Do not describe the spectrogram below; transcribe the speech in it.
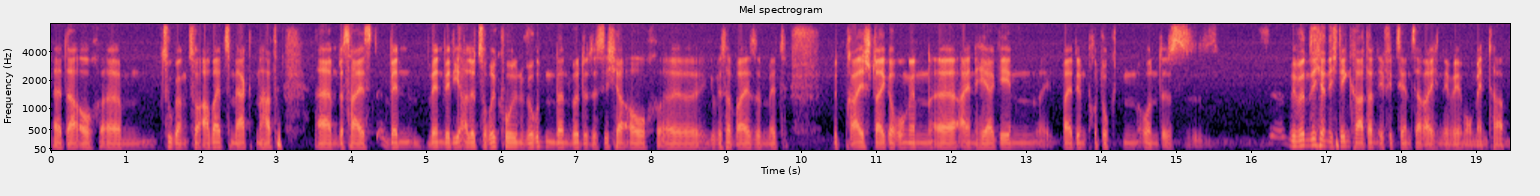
äh, da auch ähm, Zugang zu Arbeitsmärkten hat. Ähm, das heißt, wenn, wenn wir die alle zurückholen würden, dann würde das sicher auch äh, in gewisser Weise mit, mit Preissteigerungen äh, einhergehen bei den Produkten und es, wir würden sicher nicht den Grad an Effizienz erreichen, den wir im Moment haben.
